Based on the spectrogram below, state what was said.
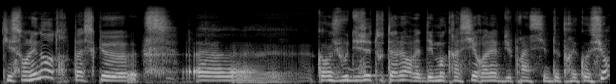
qui sont les nôtres, parce que, comme je vous disais tout à l'heure, la démocratie relève du principe de précaution.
